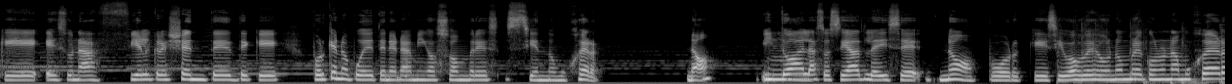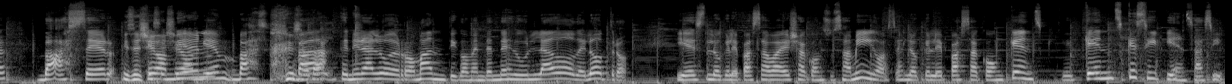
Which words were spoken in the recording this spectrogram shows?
que es una fiel creyente de que ¿por qué no puede tener amigos hombres siendo mujer? ¿No? Y Mm. toda la sociedad le dice, no, porque si vos ves a un hombre con una mujer, va a ser... Y se llevan bien. vas- Ya va a tener algo de romántico, ¿me entendés? De un lado o del otro. Y es lo que le pasaba a ella con sus amigos, es lo que le pasa con Kensuke. que Kensuke sí piensa así,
